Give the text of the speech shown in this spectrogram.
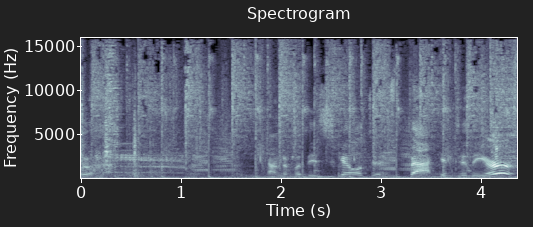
Ugh. Time to put these skeletons back into the earth.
